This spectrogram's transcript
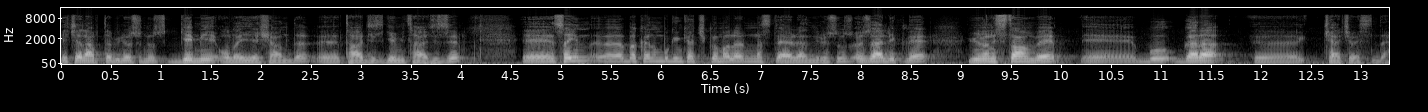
geçen hafta biliyorsunuz gemi olayı yaşandı. E, taciz, gemi tacizi. E, Sayın e, Bakan'ın bugünkü açıklamalarını nasıl değerlendiriyorsunuz? Özellikle Yunanistan ve e, bu Gara e, çerçevesinde.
